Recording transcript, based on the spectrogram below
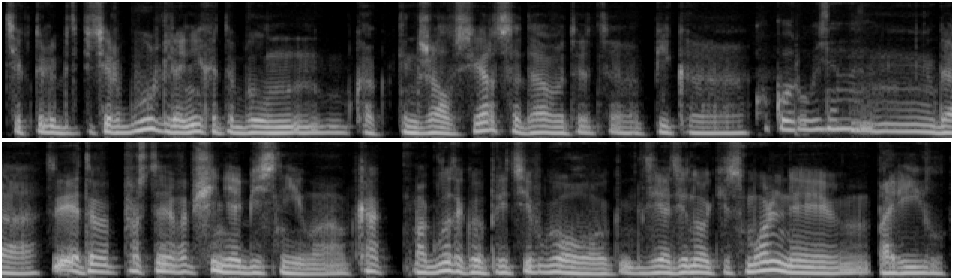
те, кто любит Петербург, для них это был как кинжал в сердце, да, вот это пика... Кукурузина. Да. Это просто вообще необъяснимо. Как могло такое прийти в голову, где одинокий Смольный парил,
